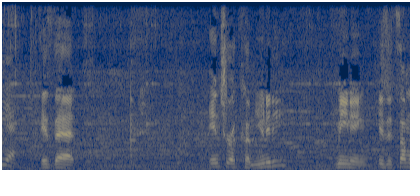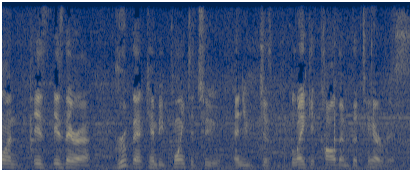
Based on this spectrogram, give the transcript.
Yeah. Is that intra community? Meaning, is it someone? Is is there a group that can be pointed to, and you just blanket call them the terrorists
